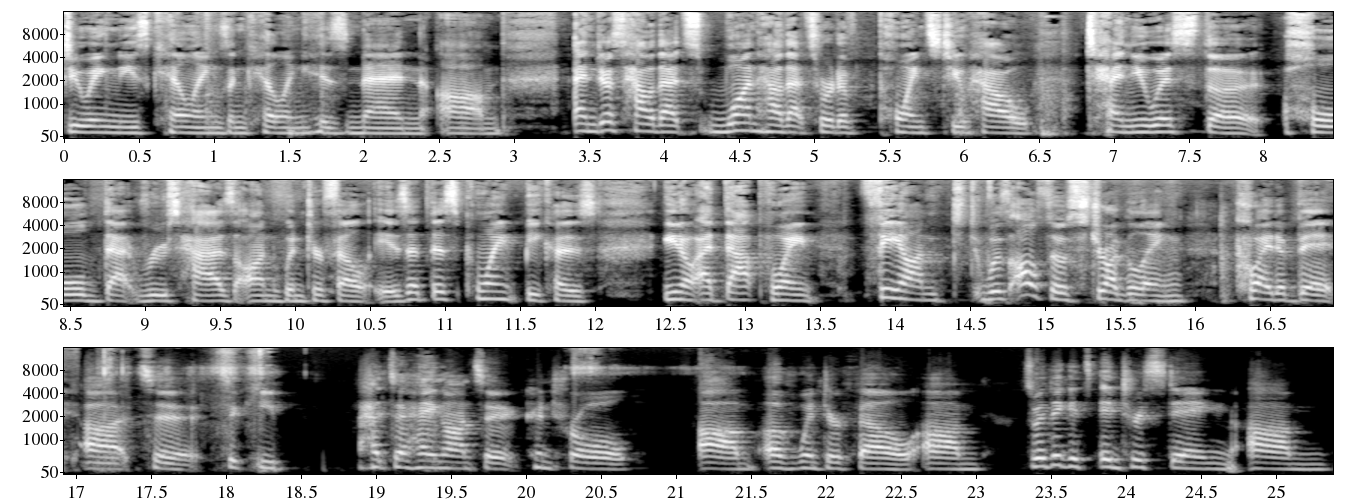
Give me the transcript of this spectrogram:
doing these killings and killing his men. Um, and just how that's one, how that sort of points to how tenuous the hold that Roose has on Winterfell is at this point, because, you know, at that point, Theon was also struggling quite a bit, uh, to, to keep, had to hang on to control, um, of Winterfell. Um, so I think it's interesting, um,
